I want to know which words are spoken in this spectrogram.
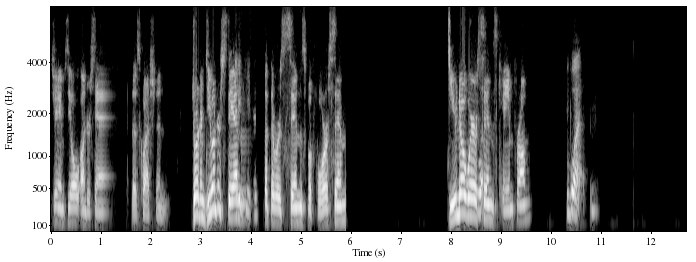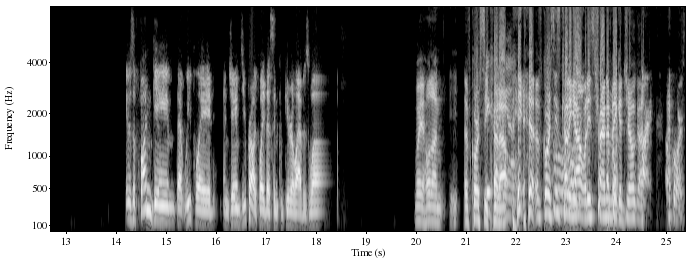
James, you'll understand this question. Jordan, do you understand that there were Sims before Sim? Do you know where What? Sims came from? What? It was a fun game that we played, and James, you probably played this in computer lab as well. Wait, hold on. Of course he You're cut cutting out. of course he's Oh. cutting out when he's trying to make a joke. On- Sorry, of course.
